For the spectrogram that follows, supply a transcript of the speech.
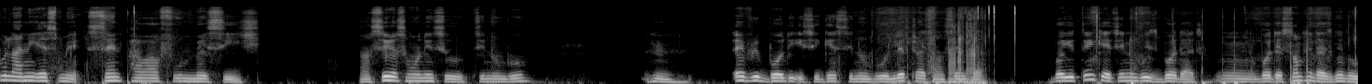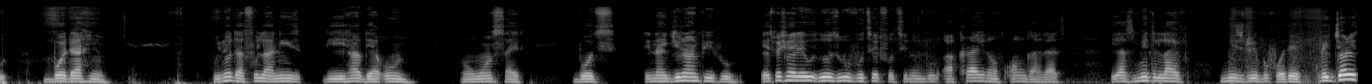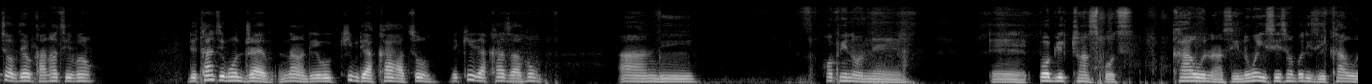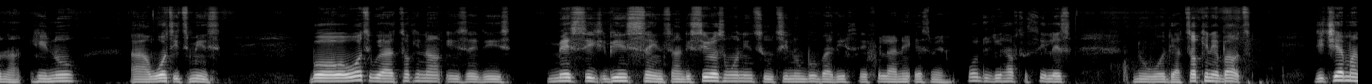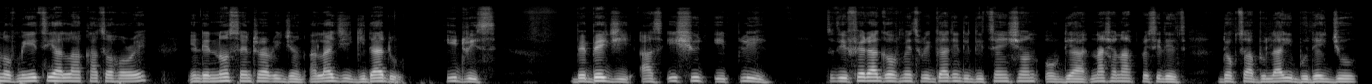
Fulani herdsmen sent powerful message and serious warning to Tinubu. Hmm. Everybody is against Tinubu, left, right, and center. But you think uh, Tinubu is bothered, mm, but there's something that is going to bother him. We know that Fulani they have their own on one side, but the Nigerian people, especially those who voted for Tinubu, are crying of hunger that he has made life miserable for them. Majority of them cannot even, they can't even drive now. They will keep their car at home. They keep their cars at home and be hopping on uh, uh, public transport car owners you know when you say somebody is a car owner you know uh, what it means but what we are talking now is uh, this message being sent and the serious warning to Tinubu by this uh, Fulani herdsmen. What do they have to say? Let's know what they are talking about. The chairman of Miyetti Allah Kautal Hore in the North Central region, Alhaji Gidado Idris Bebeji, has issued a plea to the federal government regarding the detention of their national president, Dr. Abdullahi Budejo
